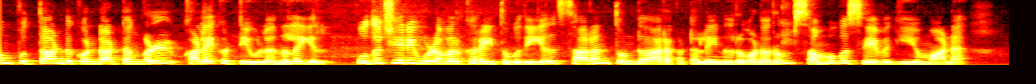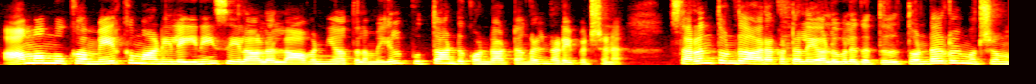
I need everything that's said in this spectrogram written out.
உலகெங்கும் புத்தாண்டு கொண்டாட்டங்கள் களை கட்டியுள்ள நிலையில் புதுச்சேரி உழவர்கரை தொகுதியில் சரண் தொண்டு அறக்கட்டளை நிறுவனரும் சமூக சேவகியுமான அமமுக மேற்கு மாநில இணை செயலாளர் லாவண்யா தலைமையில் புத்தாண்டு கொண்டாட்டங்கள் நடைபெற்றன. சரண் தொண்டு அறக்கட்டளை அலுவலகத்தில் தொண்டர்கள் மற்றும்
